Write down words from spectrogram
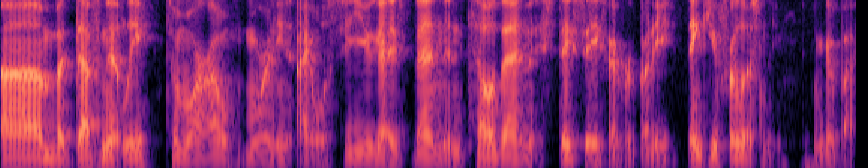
Um, but definitely tomorrow morning. I will see you guys then. Until then, stay safe, everybody. Thank you for listening, and goodbye.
